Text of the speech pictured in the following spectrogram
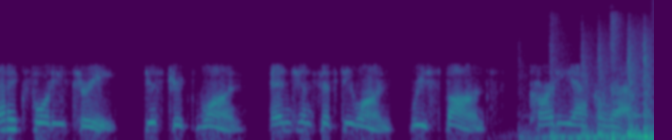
Medic 43, District 1, Engine 51, response, cardiac arrest.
